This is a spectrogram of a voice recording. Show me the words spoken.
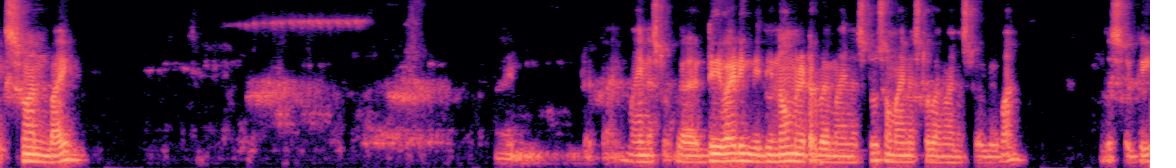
x1 by minus 2 uh, dividing the denominator by minus 2 so minus 2 by minus 2 will be 1 this will be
